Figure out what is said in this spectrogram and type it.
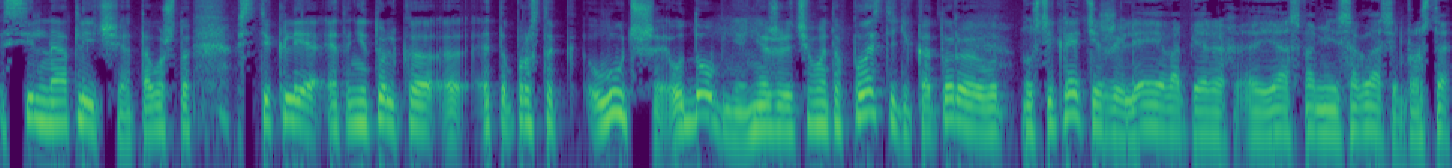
сильное отличие от того, что в стекле это не только, э, это просто лучше, удобнее, нежели чем это в пластике, который... Вот... Ну, стекле тяжелее, во-первых, э, я с вами не согласен. Просто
